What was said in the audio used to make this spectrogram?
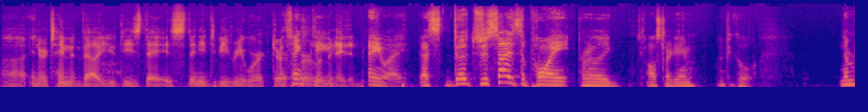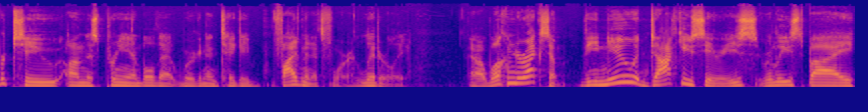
uh, entertainment value these days. They need to be reworked or, or the- eliminated. anyway, that's that's besides the point. Premier League All Star Game might be cool. Number two on this preamble that we're going to take a five minutes for, literally. Uh, Welcome to Wrexham, the new docu series released by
